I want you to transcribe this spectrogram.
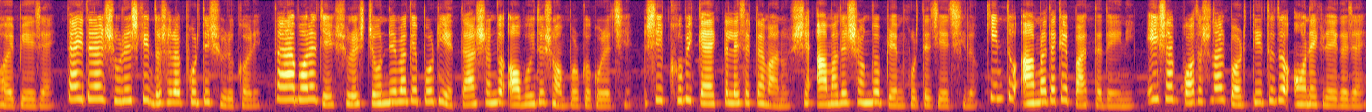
ভয় পেয়ে যায়। তাই তারা সুরেশকে দোষারোপ করতে শুরু করে। তারা বলে যে সুরেশ চন্ডিমাকে পটিয়ে তার সঙ্গে অবৈধ সম্পর্ক করেছে। সে খুবই ক্যারেক্টারলেস একটা মানুষ। সে আমাদের সঙ্গে প্রেম করতে চেয়েছিল। কিন্তু আমরা তাকে পাত্তা দেইনি। এইসব কথা শোনার পর তীর্থ তো অনেক রেগে যায়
